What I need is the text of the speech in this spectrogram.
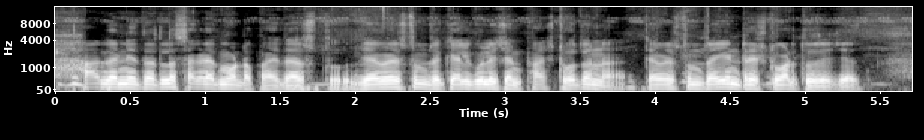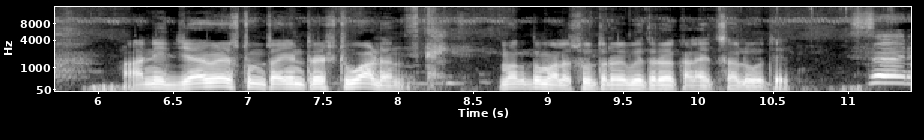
हा गणितातला सगळ्यात मोठा फायदा असतो. ज्यावेळेस तुमचं कॅल्क्युलेशन फास्ट होतं ना त्यावेळेस तुमचा इंटरेस्ट वाढतो त्याच्यात. आणि ज्यावेळेस तुमचा इंटरेस्ट वाढन मग तुम्हाला सूत्र बित्र काढायचं चालू होते. सर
